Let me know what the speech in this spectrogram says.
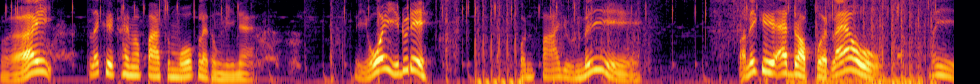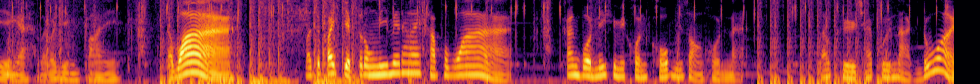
เฮ้ย แล้วคือใครมาปาสโมกอะไรตรงนี้เนี่ย นี่โอ้ย ดูดิ คนปาอยู่นี่ ตอนนี้คือแอดดรอปเปิดแล้ว นี่ไงเราก็ยิงไป แต่ว่า เราจะไปเก็บตรงนี้ไม่ได้ครับ เพราะว่าข้างบนนี้คือมีคนครบมีสองคนน่ะแล้วคือใช้ปืนหนักด้วย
